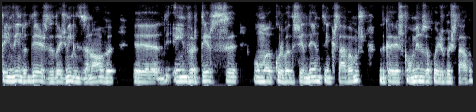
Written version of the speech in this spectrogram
tem vindo desde 2019 eh, a inverter-se uma curva descendente em que estávamos, de cada vez com menos apoios do Estado.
